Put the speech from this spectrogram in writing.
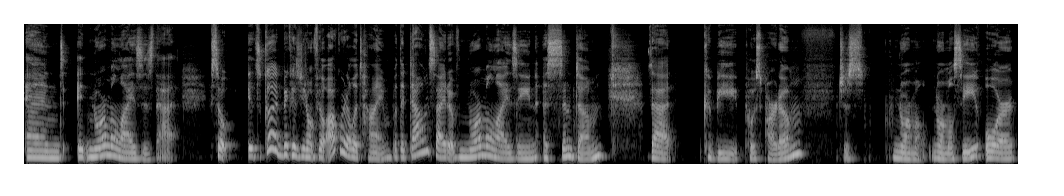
And it normalizes that. So it's good because you don't feel awkward all the time. But the downside of normalizing a symptom that could be postpartum, just normal normalcy or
